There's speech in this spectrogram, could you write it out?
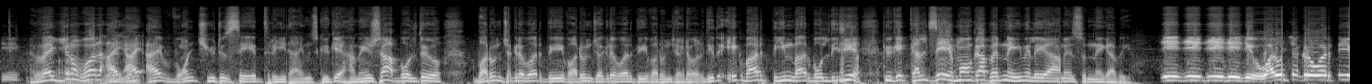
the team. Well, you know what? I, I, I want you to say it three times क्योंकि हमेशा आप बोलते हो वरुण चक्रवर्ती वरुण चक्रवर्ती वरुण चक्रवर्ती तो एक बार तीन बार बोल दीजिए क्योंकि कल से मौका फिर नहीं मिलेगा हमें सुनने का भी जी जी जी जी जी वरुण चक्रवर्ती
